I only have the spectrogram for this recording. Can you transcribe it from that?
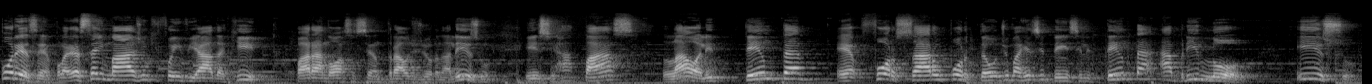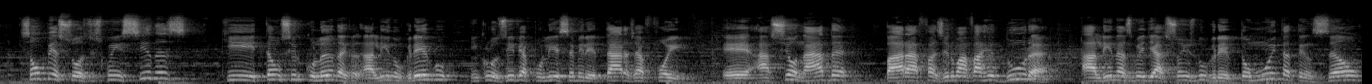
Por exemplo, essa imagem que foi enviada aqui para a nossa central de jornalismo, esse rapaz lá, olha, ele tenta é, forçar o portão de uma residência, ele tenta abri-lo. Isso, são pessoas desconhecidas que estão circulando ali no grego, inclusive a polícia militar já foi é, acionada para fazer uma varredura ali nas mediações do grego. Então, muita atenção,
